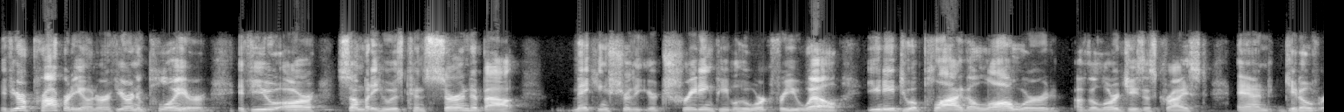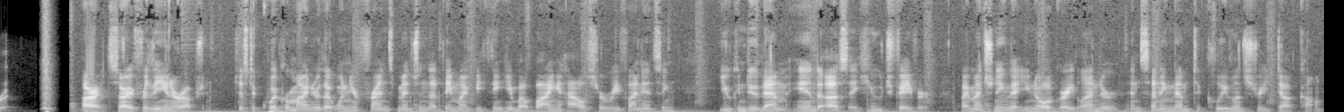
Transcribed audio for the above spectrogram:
if you're a property owner, if you're an employer, if you are somebody who is concerned about making sure that you're treating people who work for you well, you need to apply the law word of the Lord Jesus Christ and get over it. All right, sorry for the interruption. Just a quick reminder that when your friends mention that they might be thinking about buying a house or refinancing, you can do them and us a huge favor by mentioning that you know a great lender and sending them to clevelandstreet.com.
